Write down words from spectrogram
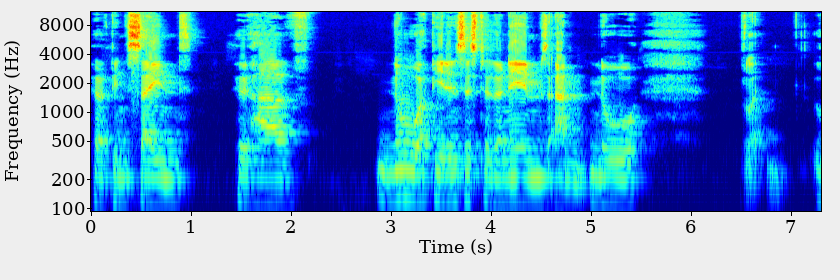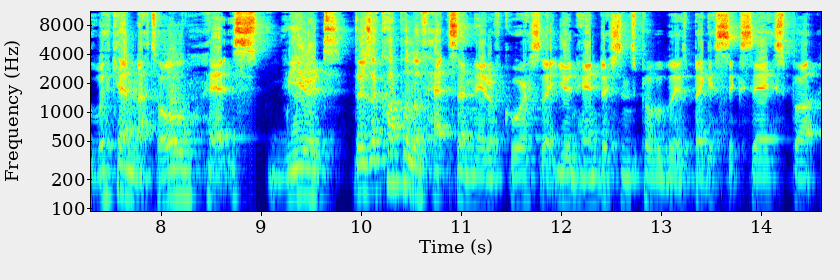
who have been signed who have no appearances to their names and no like, looking at all. It's weird. There's a couple of hits in there, of course, like Ewan Henderson's probably his biggest success, but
